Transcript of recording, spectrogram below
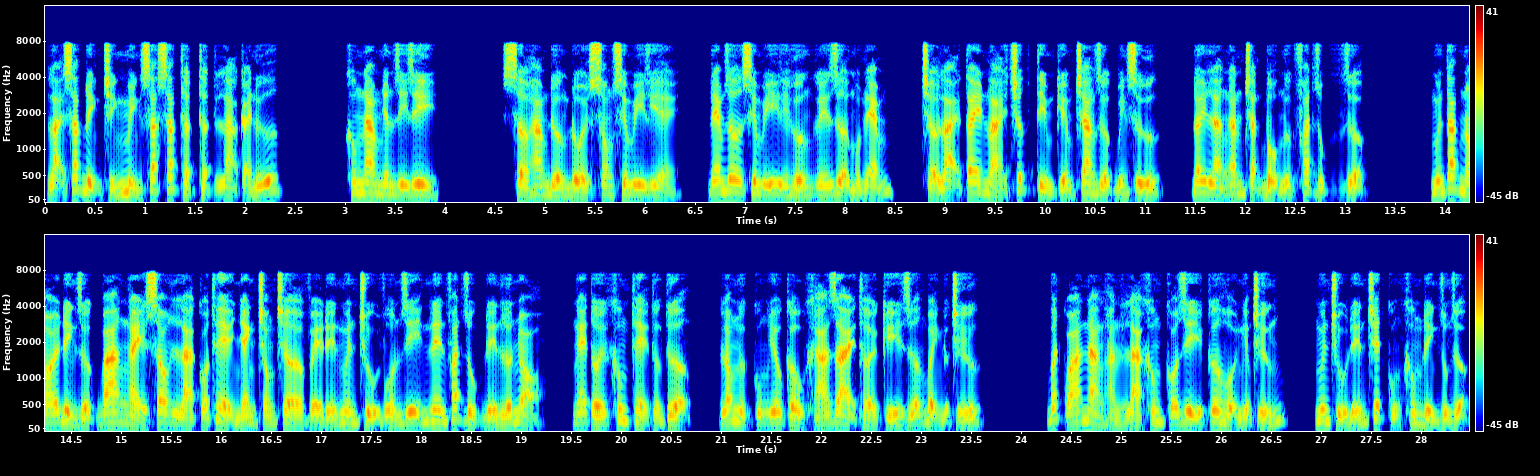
lại xác định chính mình xác xác thật thật là cái nữ. Không nam nhân gì gì. Sở hàm đường đổi xong xiêm y gì, đem dơ xiêm y hướng ghế dựa một ném, trở lại tay nải trước tìm kiếm trang dược bình xứ, đây là ngăn chặn bộ ngực phát dục dược. Nguyên tắc nói đỉnh dược 3 ngày sau là có thể nhanh chóng trở về đến nguyên chủ vốn dĩ nên phát dục đến lớn nhỏ, nghe tới không thể tưởng tượng, long ngực cũng yêu cầu khá dài thời kỳ dưỡng bệnh được chứ. Bất quá nàng hẳn là không có gì cơ hội nghiệm chứng, nguyên chủ đến chết cũng không đình dùng dược.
